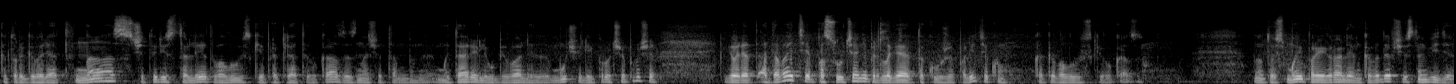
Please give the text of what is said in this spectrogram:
которые говорят, нас 400 лет валуевские проклятые указы, значит, там мы тарили, убивали, мучили и прочее, прочее. И говорят, а давайте, по сути, они предлагают такую же политику, как и валуевские указы. Ну, то есть мы проиграли НКВД в чистом виде,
